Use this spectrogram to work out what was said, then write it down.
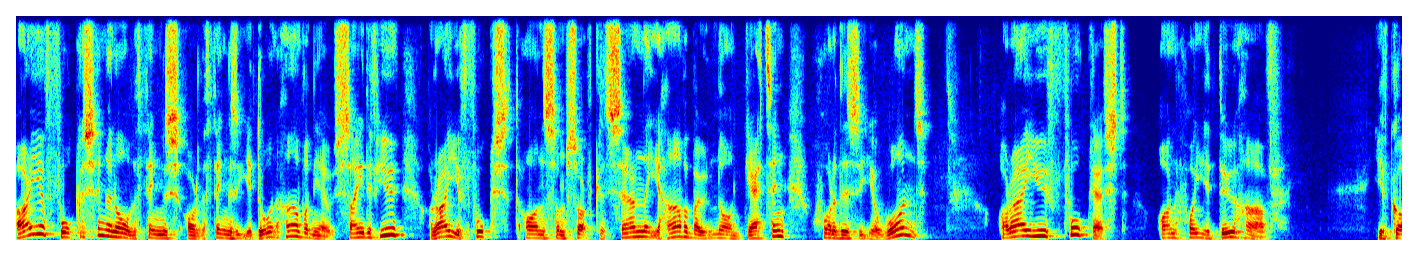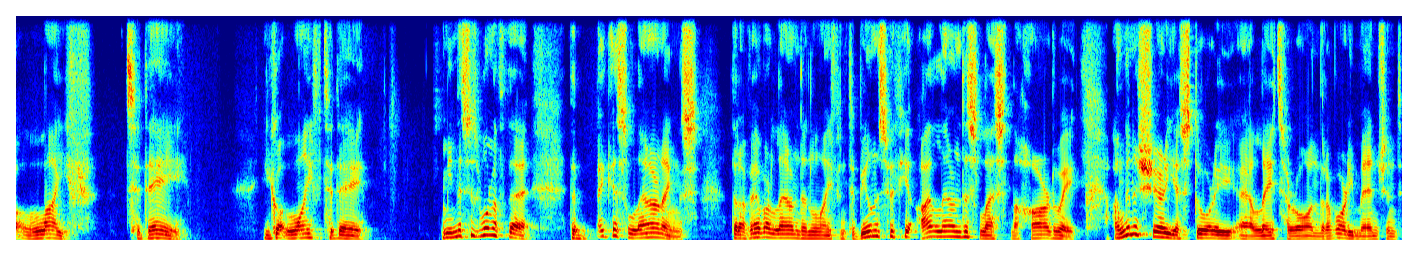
Are you focusing on all the things or the things that you don't have on the outside of you, or are you focused on some sort of concern that you have about not getting what it is that you want, or are you focused on what you do have? You've got life today. You've got life today. I mean, this is one of the the biggest learnings that I've ever learned in life. And to be honest with you, I learned this lesson the hard way. I'm going to share you a story uh, later on that I've already mentioned,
